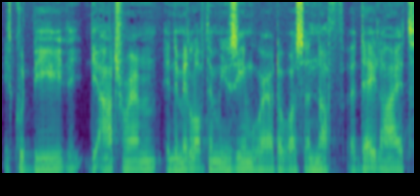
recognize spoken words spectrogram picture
It could be the, the atrium in the middle of the museum where there was enough uh, daylight,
